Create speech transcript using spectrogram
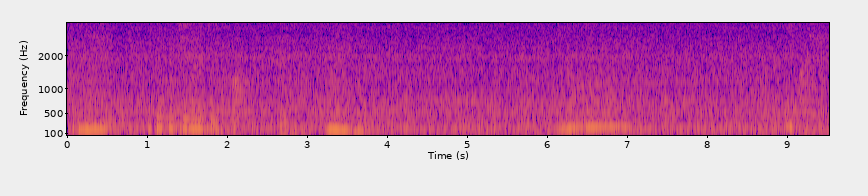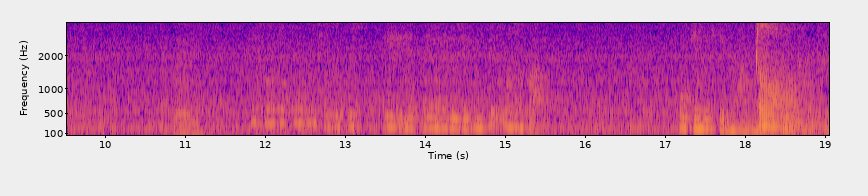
すね。居心地がいいというか。うん。かないい会社ですでそういうところに所属してやってられる自分っていうのもなんか貢献できてるなみたいな感じ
